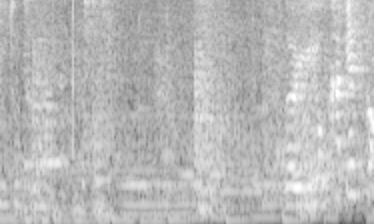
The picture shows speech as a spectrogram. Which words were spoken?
엄청 잘하네. 그치? 널 유혹하겠어.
